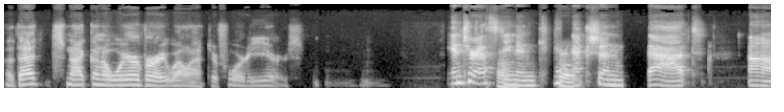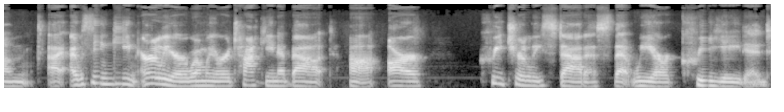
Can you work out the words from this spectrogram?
That's not going to wear very well after 40 years. Interesting in uh, connection with that. Um, I, I, was thinking earlier when we were talking about uh, our creaturely status that we are created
